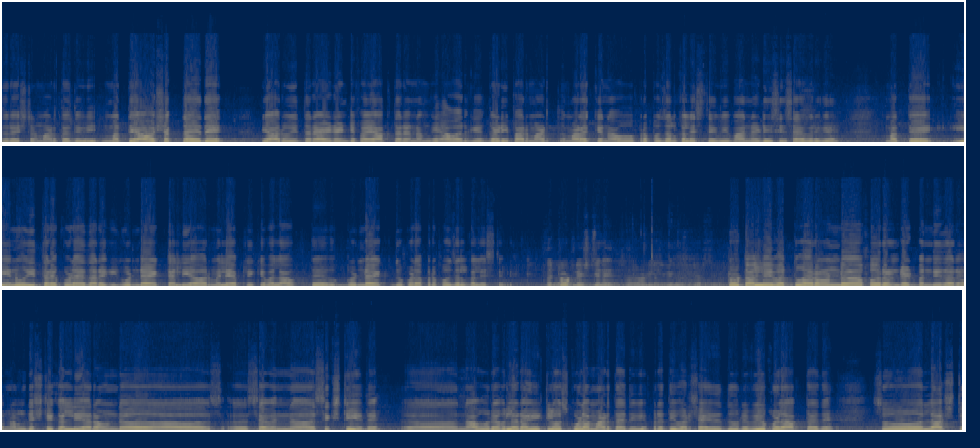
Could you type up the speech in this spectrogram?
ರಿಜಿಸ್ಟರ್ ಮಾಡ್ತಾ ಇದ್ದೀವಿ. ಮತ್ತೆ ಅವಶ್ಯಕತೆ ಇದೆ. ಯಾರು ಈ ಥರ ಐಡೆಂಟಿಫೈ ಆಗ್ತಾರೆ ನಮಗೆ ಅವರಿಗೆ ಗಡೀಪಾರ್ ಮಾಡಿ ಮಾಡೋಕ್ಕೆ ನಾವು ಪ್ರಪೋಸಲ್ ಕಳಿಸ್ತೀವಿ ಮಾನ್ಯ ಡಿ ಸಿ ಸಾಹೇಬರಿಗೆ. ಮತ್ತು ಏನು ಈ ಥರ ಕೂಡ ಇದ್ದಾರೆ ಈ ಗುಂಡಾ ಆ್ಯಕ್ಟಲ್ಲಿ ಅವ್ರ ಮೇಲೆ ಅಪ್ಲಿಕೇಬಲ್ ಆಗುತ್ತೆ ಗುಂಡಾ ಆ್ಯಕ್ಟ್ದು ಕೂಡ ಪ್ರಪೋಸಲ್ ಕಳಿಸ್ತೀವಿ. ಸರ್ ಟೋಟಲ್ ಎಷ್ಟು ಜನ ಟೋಟಲ್ ಇವತ್ತು ಅರೌಂಡ್ ಫೋರ್ ಹಂಡ್ರೆಡ್ ಬಂದಿದ್ದಾರೆ. ನಮ್ಮ ಡಿಸ್ಟಿಕಲ್ಲಿ ಅರೌಂಡ್ ಸೆವೆನ್ ಸಿಕ್ಸ್ಟಿ ಇದೆ. ನಾವು ರೆಗ್ಯುಲರ್ ಆಗಿ ಕ್ಲೋಸ್ ಕೂಡ ಮಾಡ್ತಾ ಇದ್ದೀವಿ ಪ್ರತಿ ವರ್ಷ ಇದು ರಿವ್ಯೂ ಕೂಡ ಆಗ್ತಾ ಇದೆ. ಸೊ ಲಾಸ್ಟ್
